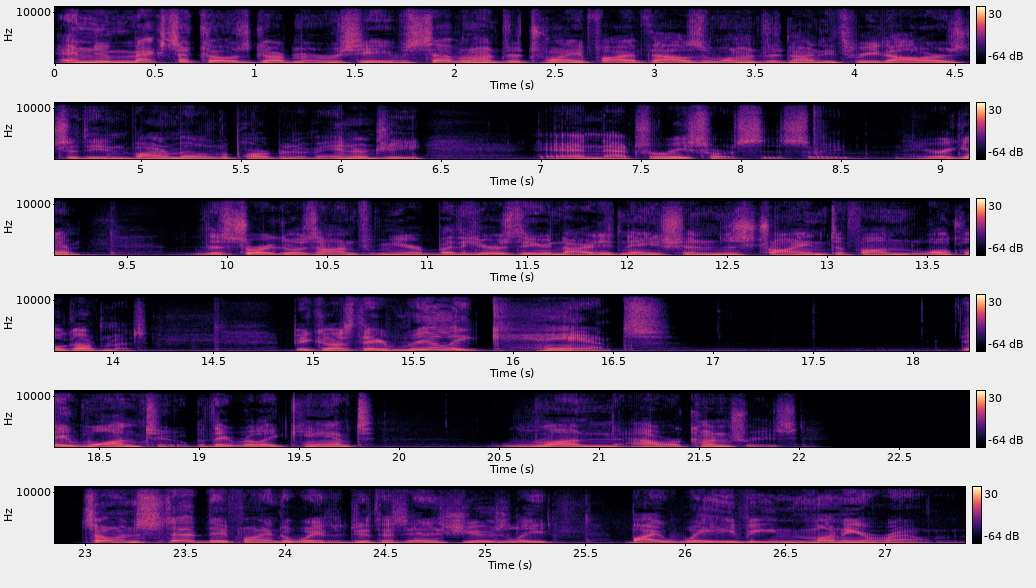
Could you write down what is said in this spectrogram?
And New Mexico's government received $725,193 to the Environmental Department of Energy and Natural Resources. So here again, the story goes on from here, but here's the United Nations trying to fund local governments because they really can't they want to, but they really can't run our countries. So instead, they find a way to do this, and it's usually by waving money around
